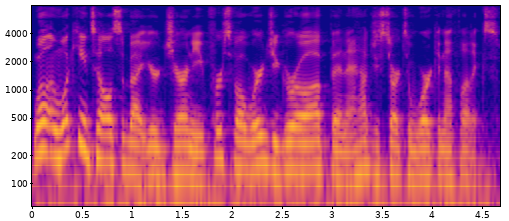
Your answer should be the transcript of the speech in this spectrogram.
Well, and what can you tell us about your journey? First of all, where did you grow up, and how did you start to work in athletics?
